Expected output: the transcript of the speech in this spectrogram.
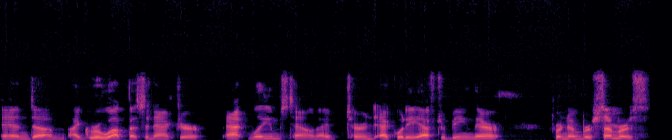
And um, I grew up as an actor at Williamstown. I turned equity after being there for a number of summers.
